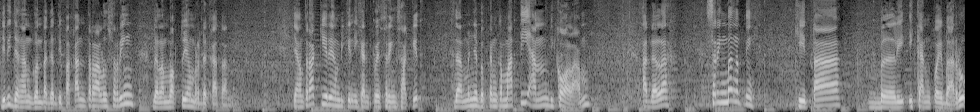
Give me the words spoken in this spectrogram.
Jadi jangan gonta-ganti pakan terlalu sering dalam waktu yang berdekatan. Yang terakhir yang bikin ikan koi sering sakit dan menyebabkan kematian di kolam adalah sering banget nih kita beli ikan koi baru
